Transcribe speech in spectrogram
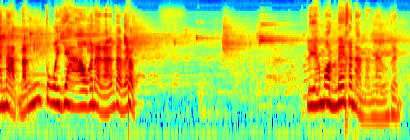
ขนาดนั้นตัวยาวขนาดนั้นแต่ไม่แบบเลี้ยงบอลได้ขนาดนั้นนะเพื่อนโ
